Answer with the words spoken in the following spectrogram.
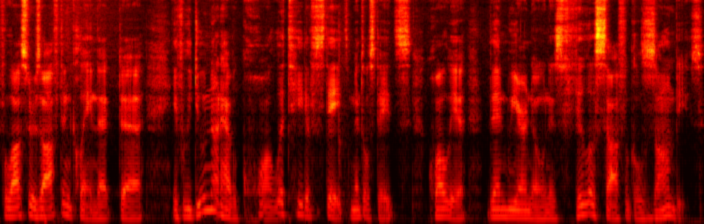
Philosophers often claim that uh, if we do not have qualitative states, mental states, qualia, then we are known as philosophical zombies.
